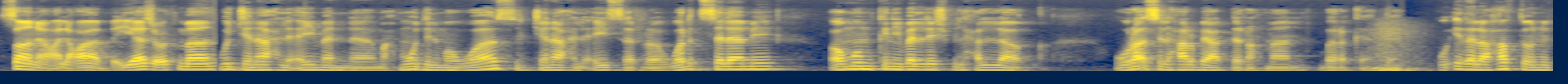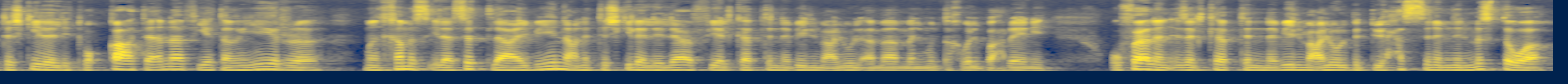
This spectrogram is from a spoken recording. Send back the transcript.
صانع ألعاب إياز عثمان والجناح الأيمن محمود المواس الجناح الأيسر ورد سلامة أو ممكن يبلش بالحلاق. ورأس الحربة عبد الرحمن بركاته. وإذا لاحظتوا أنه التشكيلة اللي توقعتها أنا فيها تغيير من خمس إلى ست لاعبين عن التشكيلة اللي لعب فيها الكابتن نبيل معلول أمام المنتخب البحريني. وفعلا إذا الكابتن نبيل معلول بده يحسن من المستوى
